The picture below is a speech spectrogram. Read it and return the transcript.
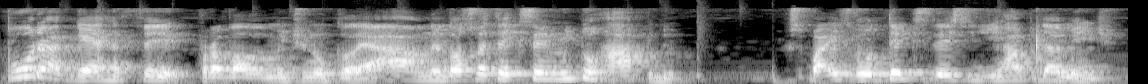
por a guerra ser provavelmente nuclear, o negócio vai ter que ser muito rápido. Os países vão ter que se decidir rapidamente.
